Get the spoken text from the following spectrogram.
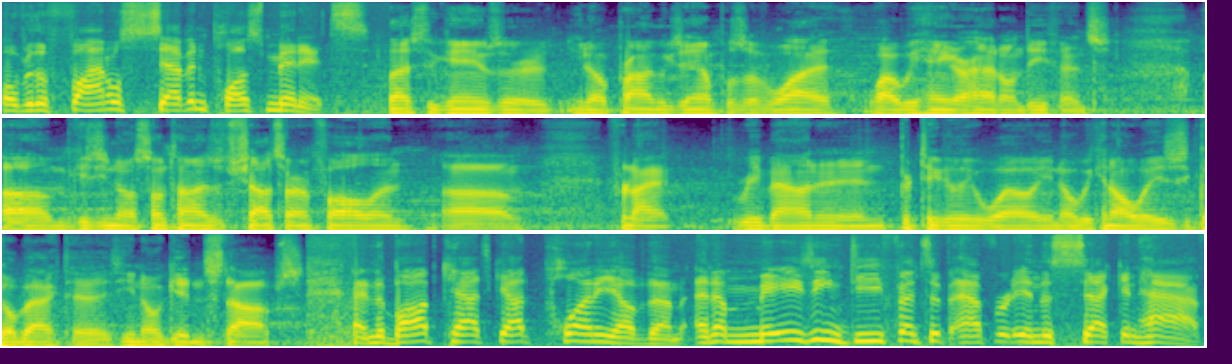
over the final seven plus minutes. Last two games are, you know, prime examples of why why we hang our hat on defense. Um, because, you know, sometimes shots aren't falling. Um, if we're not rebounding and particularly well, you know, we can always go back to, you know, getting stops. And the Bobcats got plenty of them. An amazing defensive effort in the second half.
